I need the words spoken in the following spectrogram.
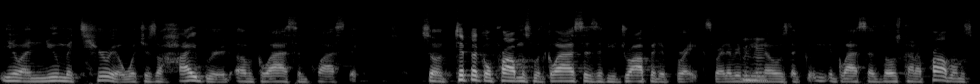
you know, a new material which is a hybrid of glass and plastic. So typical problems with glass is if you drop it, it breaks, right? Everybody mm-hmm. knows that glass has those kind of problems.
